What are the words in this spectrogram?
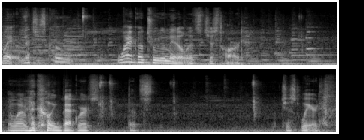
Wait, let's just go... Why go through the middle? It's just hard. And why am I going backwards? That's... Just weird.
